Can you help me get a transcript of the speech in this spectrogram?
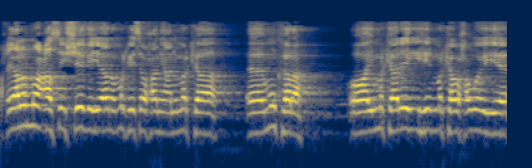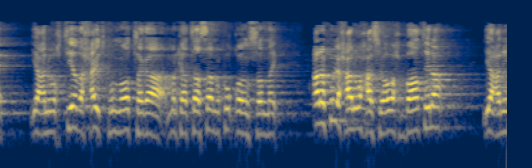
waxyaalo noocaasay sheegayaan oo markaysa waxaan yani markaa munkara oo ay markaa leeyihiin marka waxa weeye yani wakhtiyada xaydku noo tagaa markaa taasaanu ku qoonsannay. Calaa kulli xaal waxaasi waa wax baatila. Yacni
